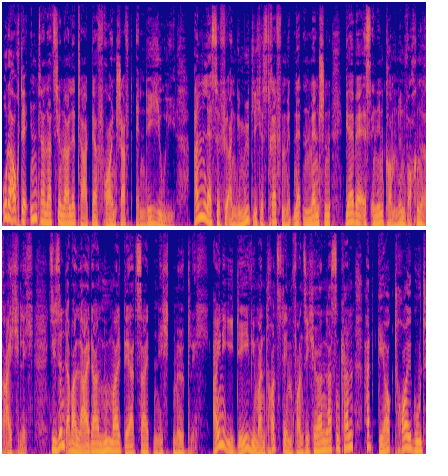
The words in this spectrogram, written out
oder auch der internationale Tag der Freundschaft Ende Juli. Anlässe für ein gemütliches Treffen mit netten Menschen gäbe es in den kommenden Wochen reichlich. Sie sind aber leider nun mal derzeit nicht möglich. Eine Idee, wie man trotzdem von sich hören lassen kann, hat Georg Treugut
